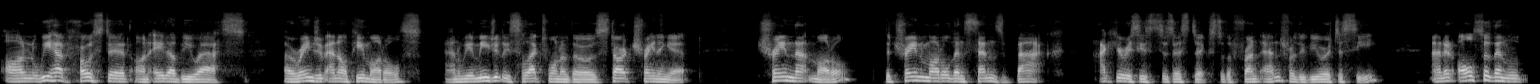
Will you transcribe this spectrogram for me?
on we have hosted on aws a range of nlp models and we immediately select one of those start training it train that model. The trained model then sends back accuracy statistics to the front end for the viewer to see. And it also then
